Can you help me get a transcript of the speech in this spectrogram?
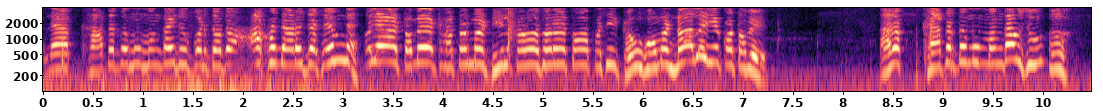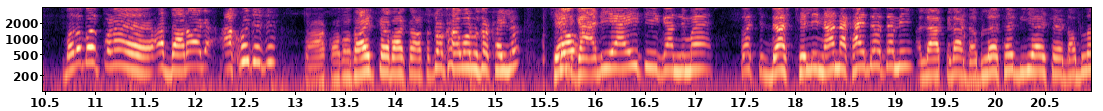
એટલે ખાતર તો હું મંગાવી દઉં પણ તો તો આખો દાડો જશે એમ ને? તમે ખાતરમાં ઢીલ કરો છો ને તો પછી ઘઉં હોમણ ના લઈ શકો તમે. હા તો ખાતર તો હું મંગાવું છું. બરોબર પણ આ દાડો આજે આખો જશે. પાકો તો થાય જ કે બાકા આ તો જો ખાવાનું છે ખાઈ લે. શેઠ ગાડી આવી હતી ગંધમાં તો દસ થેલી ના નખાઈ દો તમે. એટલે પેલા ડબલા થઈ બીયા છે ડબલો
